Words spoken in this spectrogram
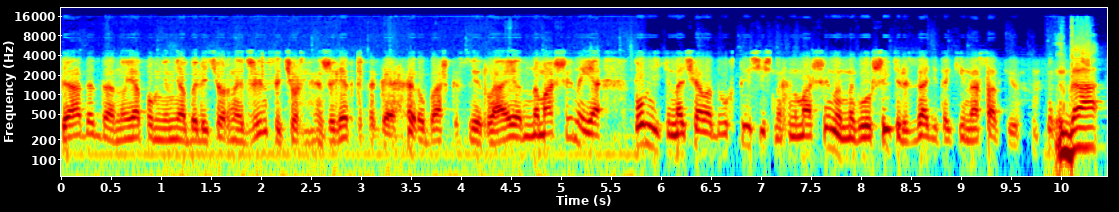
Да, да, да. Но я помню, у меня были черные джинсы, черная жилетка такая, рубашка светлая. А на машины я, помните, начало 2000-х на машину, на глушитель, сзади такие насадки. Да,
